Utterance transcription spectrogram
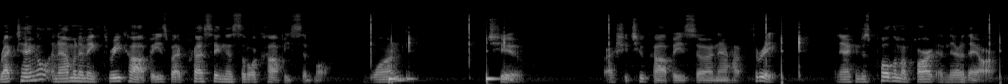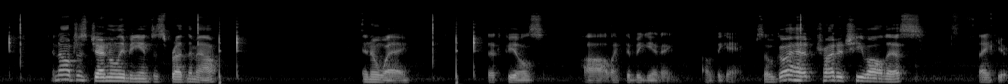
rectangle, and now I'm going to make three copies by pressing this little copy symbol. One, two, or actually two copies, so I now have three. And I can just pull them apart, and there they are. And I'll just generally begin to spread them out in a way that feels uh, like the beginning of the game. So go ahead, try to achieve all this. Thank you.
